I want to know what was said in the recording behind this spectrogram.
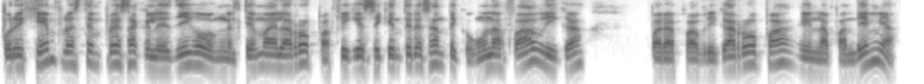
Por ejemplo, esta empresa que les digo en el tema de la ropa, fíjense qué interesante, con una fábrica para fabricar ropa en la pandemia,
